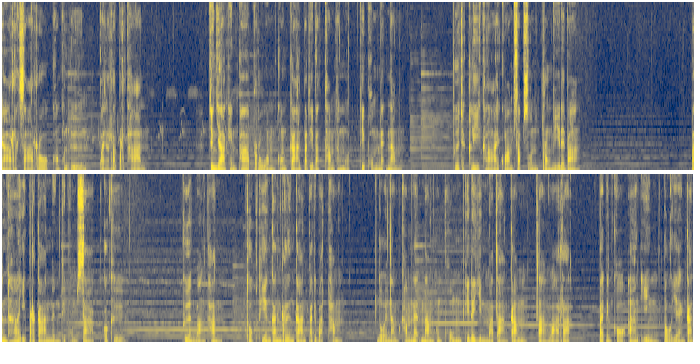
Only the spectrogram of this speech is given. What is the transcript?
ยารักษาโรคของคนอื่นไปรับประทาน จึงอยากเห็นภาพรวมของการปฏิบัติธรรมทั้งหมดที่ผมแนะนำเพื่อจะคลี่คลายความสับสนตรงนี้ได้บ้าง ปัญหาอีกประการหนึ่งที่ผมทราบก็คือ เพื่อนบางท่านถกเถียงกันเรื่องการปฏิบัติธรรม โดยนำคำแนะนำของผมที่ได้ยินมาต่างกรรม ต่างวาระ ไปเป็นข้ออ้างอิงโต้แย้งกัน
